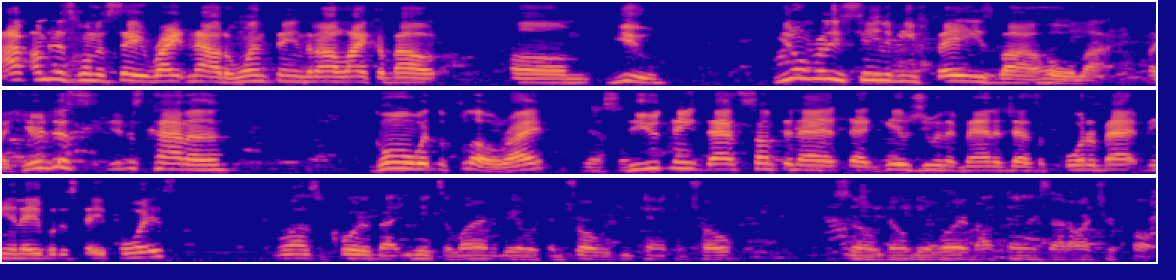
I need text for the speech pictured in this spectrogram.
I, I'm just going to say right now the one thing that I like about um you, you don't really seem to be phased by a whole lot. Like you're just you're just kind of going with the flow, right? Yes, sir. Do you think that's something that that gives you an advantage as a quarterback, being able to stay poised? Well, as a quarterback, you need to learn to be able to control what you can't control. So don't get worried about things that aren't your fault.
